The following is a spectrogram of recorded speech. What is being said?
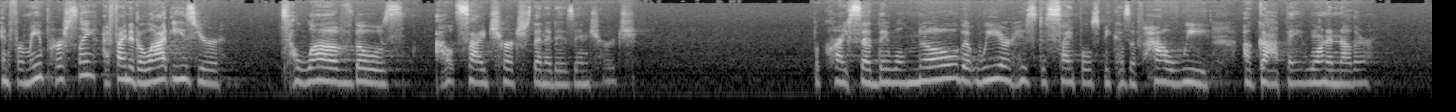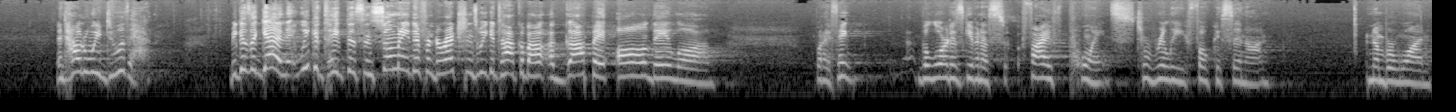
And for me personally, I find it a lot easier to love those outside church than it is in church. But Christ said they will know that we are his disciples because of how we agape one another. And how do we do that? Because again, we could take this in so many different directions. We could talk about agape all day long. But I think the Lord has given us five points to really focus in on. Number one,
